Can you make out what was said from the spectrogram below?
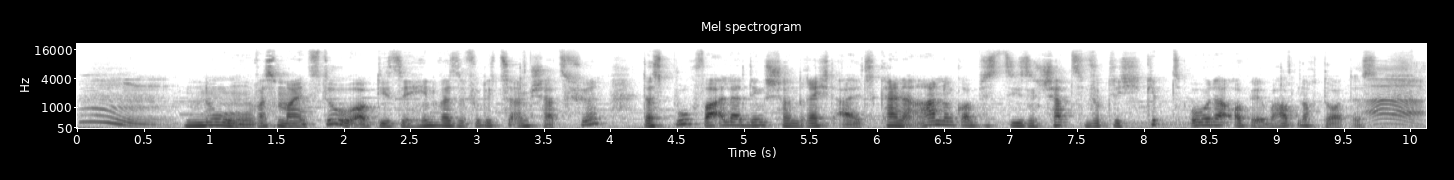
Hm. Nun, was meinst du, ob diese Hinweise wirklich zu einem Schatz führen? Das Buch war allerdings schon recht alt. Keine Ahnung, ob es diesen Schatz wirklich gibt oder ob er überhaupt noch dort ist. Ah.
